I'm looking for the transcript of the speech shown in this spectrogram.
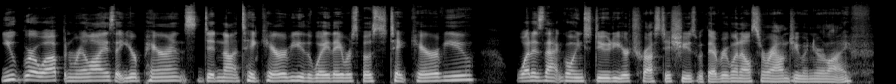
you grow up and realize that your parents did not take care of you the way they were supposed to take care of you. What is that going to do to your trust issues with everyone else around you in your life?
